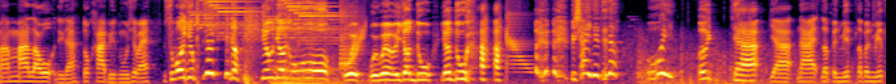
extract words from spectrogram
มามาเราเดี๋ยวนะต๊ะคาบอยู่ตรงนู้นใช่ไหมรู้สึกว่าเดี๋ยวเดี๋ยวเดี๋ยวเดี๋ยวเดี๋ยวโอ้โอ้ยโอ้ยโอ้ยโอ้ยย้อนดูย้อนดูไม่ใช่เดี๋ยวเดี๋ยวเดี๋ยวโอ้ยเอ้ยอย่าอย่านายเราเป็นมิตรเราเป็นมิตร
